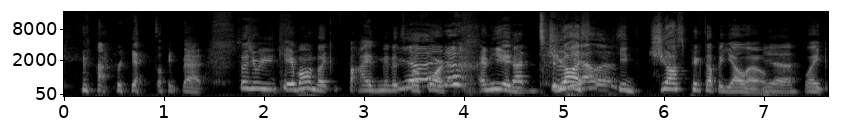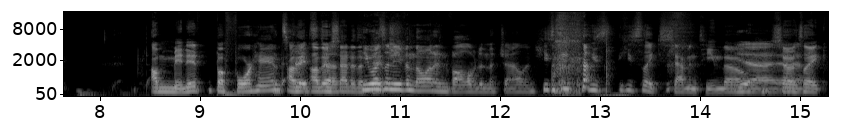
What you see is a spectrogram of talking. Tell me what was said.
cannot react like that, especially when he came on like five minutes Yeah, before, and he had just yellows. he just picked up a yellow, Yeah. like a minute beforehand That's on the great other stuff. side of the He pitch. wasn't even the one involved in the challenge. He's he's he's, he's like 17 though. Yeah, So yeah, it's yeah. like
